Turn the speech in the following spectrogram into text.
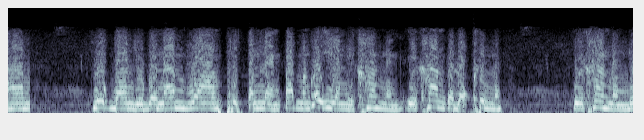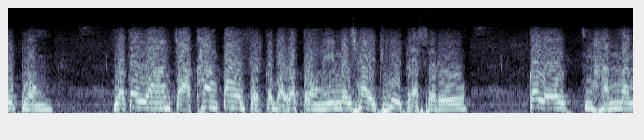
น้ำลูกบอลอยู่บนน้ำวางผิดตำแหน่งปั๊บมันก็เอียงอีกข้างหนึ่ง อีกข้างกระดกขึ้นเลยอีกข้างหนึ่งยุบลง แล้วก็วางจากข้างใต้เสร็จก็บอกว่าตรงนี้ไม่ใช่ที่ตรัสรู้ ก็เลยหันมัน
